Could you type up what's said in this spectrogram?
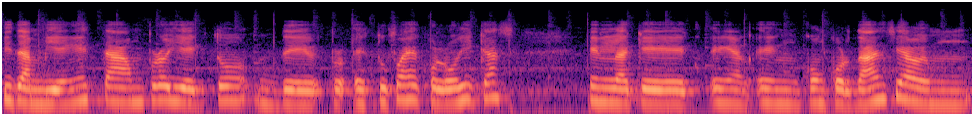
Y también está un proyecto de estufas ecológicas en la que en, concordancia o en,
